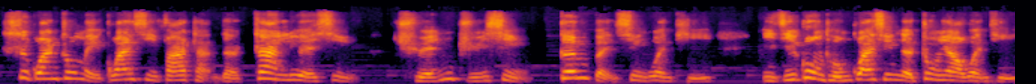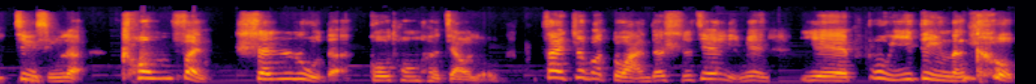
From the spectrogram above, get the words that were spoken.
事关中美关系发展的战略性。全局性、根本性问题以及共同关心的重要问题进行了充分、深入的沟通和交流。在这么短的时间里面，也不一定能够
